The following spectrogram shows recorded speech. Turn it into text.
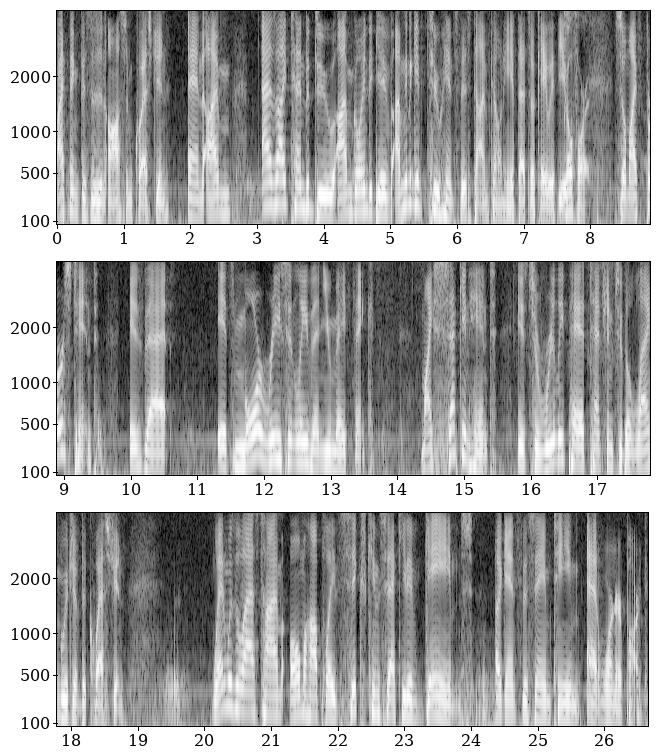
I think this is an awesome question, and I'm as I tend to do, I'm going to give I'm going to give two hints this time, Tony, if that's okay with you. Go for it. So my first hint is that it's more recently than you may think. My second hint is to really pay attention to the language of the question. When was the last time Omaha played six consecutive games against the same team at Werner Park?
